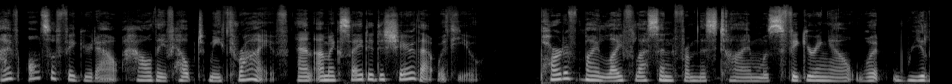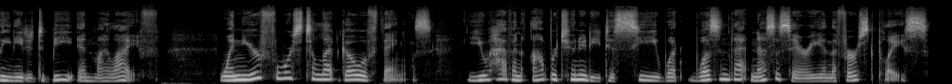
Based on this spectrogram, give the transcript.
I've also figured out how they've helped me thrive, and I'm excited to share that with you. Part of my life lesson from this time was figuring out what really needed to be in my life. When you're forced to let go of things, you have an opportunity to see what wasn't that necessary in the first place.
